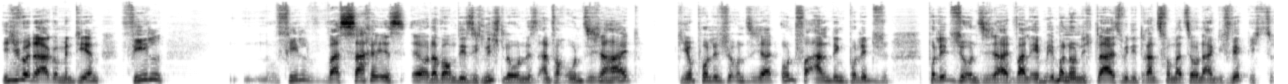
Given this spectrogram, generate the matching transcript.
Ich würde argumentieren, viel viel, was Sache ist äh, oder warum die sich nicht lohnen, ist einfach Unsicherheit geopolitische Unsicherheit und vor allen Dingen politische, politische Unsicherheit, weil eben immer noch nicht klar ist, wie die Transformation eigentlich wirklich zu,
